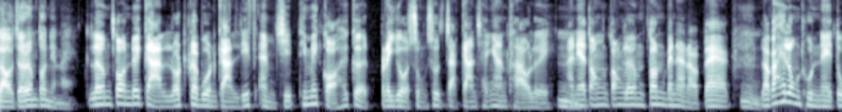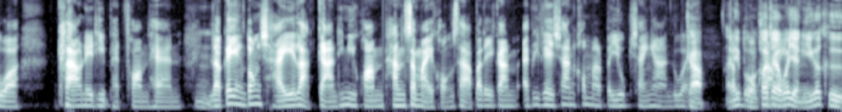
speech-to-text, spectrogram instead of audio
เราจะเริ่มต้นยังไง เริ่มต้นด้วยการลดกระบวนการ lift and shift ที่ไม่ก่อให้เกิดประโยชน์สูงสุดจากการใช้งานคลาวด์เลยอืมอันเนี้ยต้องต้องเริ่มต้นเป็นอันดับแรกอืมแล้วก็ให้ลงทุนในตัว cloud native platform แทนอืมแล้วก็ยังต้องใช้หลักการที่มีความทันสมัยของสถาปัตยกรรมแอปพลิเคชันเข้ามาประยุกต์ใช้งานด้วยครับอันนี้กับผตัวมเข้าใจ cloud ว่าอย่างนี้ก็คือ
